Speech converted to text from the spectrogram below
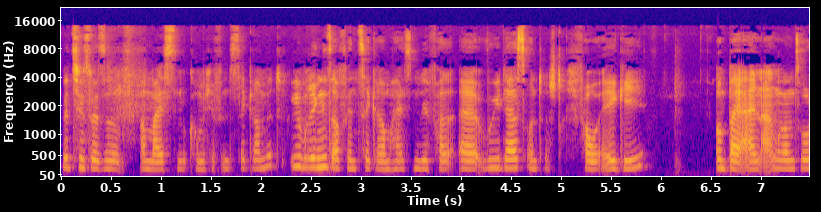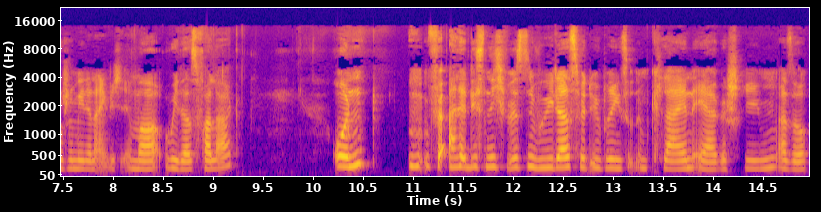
Beziehungsweise am meisten bekomme ich auf Instagram mit. Übrigens, auf Instagram heißen wir äh, Readers-VLG. Und bei allen anderen Social Medien eigentlich immer Readers Verlag. Und für alle, die es nicht wissen, Readers wird übrigens mit einem kleinen R geschrieben. Also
